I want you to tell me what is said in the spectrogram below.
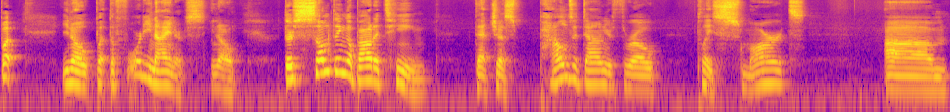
But, you know, but the 49ers, you know, there's something about a team that just pounds it down your throat, plays smart. Um,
